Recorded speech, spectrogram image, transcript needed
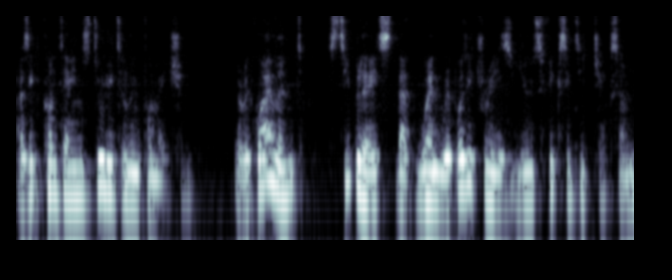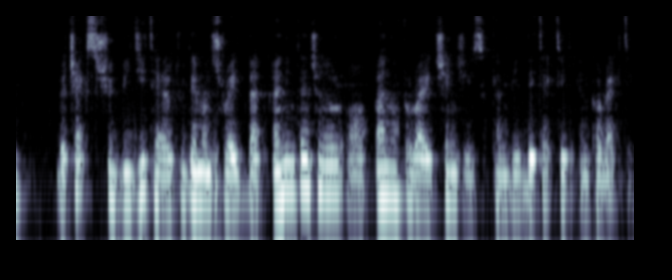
as it contains too little information. The requirement stipulates that when repositories use fixity checksum, the checks should be detailed to demonstrate that unintentional or unauthorized changes can be detected and corrected.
